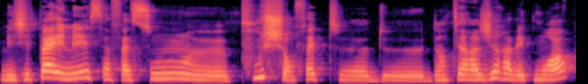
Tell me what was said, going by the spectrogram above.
mais j'ai pas aimé sa façon push en fait d'interagir avec moi.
